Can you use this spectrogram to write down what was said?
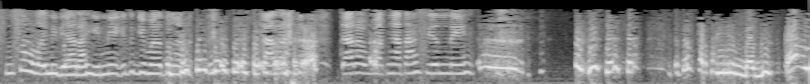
susah loh ini diarahinnya, itu gimana tuh cara cara buat ngatasin nih? Itu pertanyaan bagus sekali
